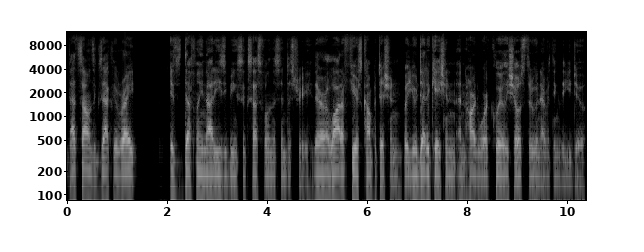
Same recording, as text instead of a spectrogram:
That sounds exactly right it's definitely not easy being successful in this industry. There are a lot of fierce competition, but your dedication and hard work clearly shows through in everything that you do.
